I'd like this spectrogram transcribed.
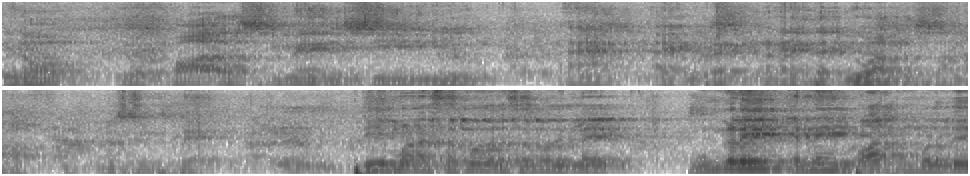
You know, your father's image is seen in you, and I can recognize that you are the son of Mr. Vijay. பிரியமான சகோதர சகோதரிகளே உங்களையும் என்னையும் பார்க்கும் பொழுது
